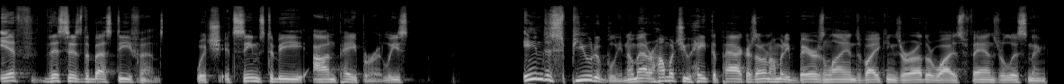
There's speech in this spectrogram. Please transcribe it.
if this is the best defense, which it seems to be on paper, at least indisputably, no matter how much you hate the Packers, I don't know how many Bears, Lions, Vikings, or otherwise fans are listening.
